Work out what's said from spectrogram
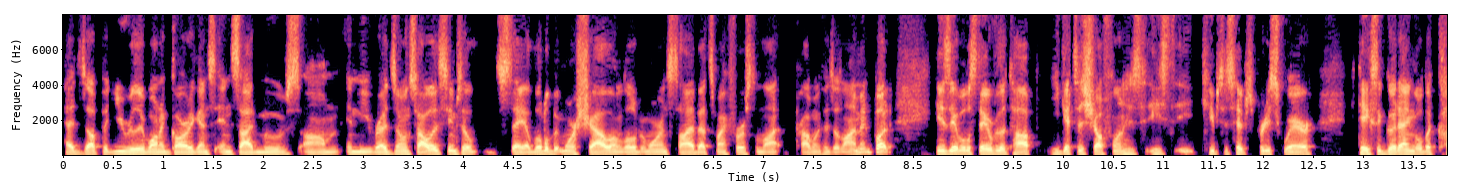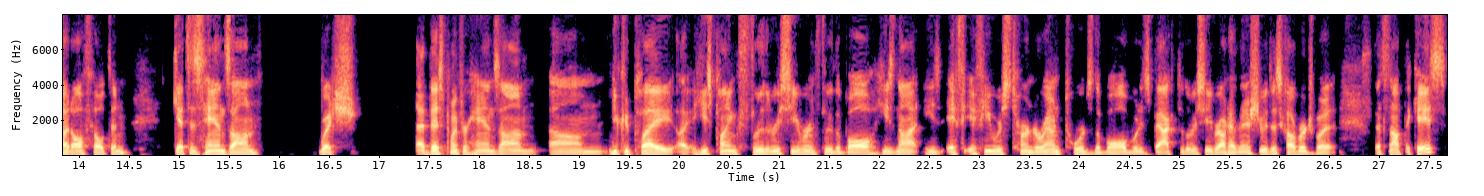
heads up, but you really want to guard against inside moves um, in the red zone. So I would seem to stay a little bit more shallow and a little bit more inside. That's my first problem with his alignment, but he's able to stay over the top. He gets his shuffling. His, he keeps his hips pretty square. He takes a good angle to cut off Hilton, gets his hands on, which at this point for hands on, um, you could play. Uh, he's playing through the receiver and through the ball. He's not. He's if if he was turned around towards the ball with his back to the receiver, I'd have an issue with this coverage. But that's not the case.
